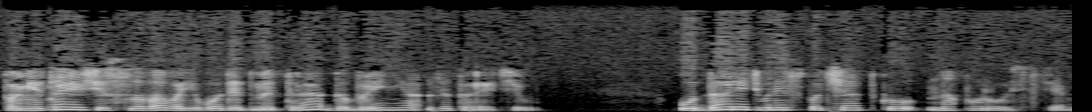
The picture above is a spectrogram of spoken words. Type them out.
Пам'ятаючи слова воєводи Дмитра, Добриня заперечив ударять вони спочатку на поросся,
